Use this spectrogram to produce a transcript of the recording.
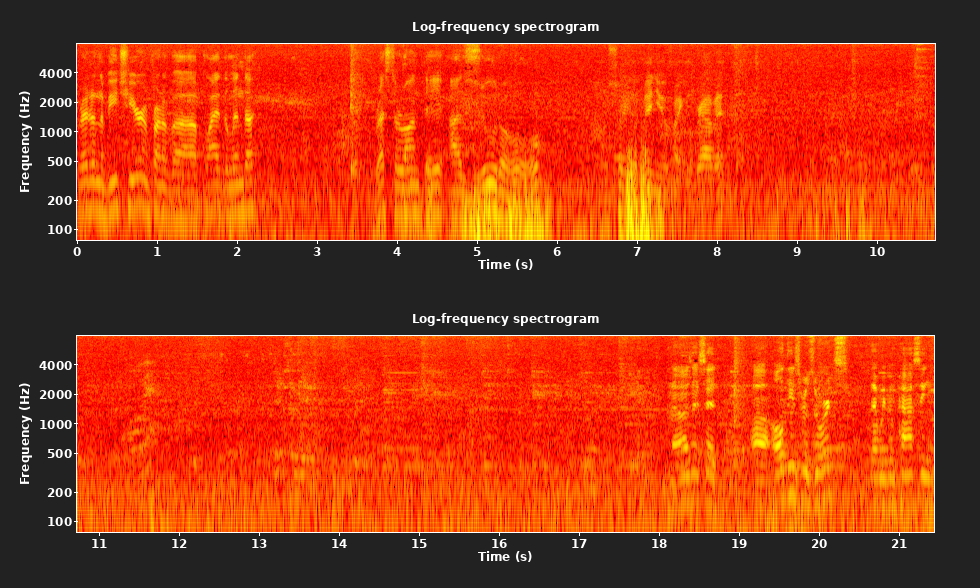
Right on the beach here in front of uh, Playa de Linda. Restaurante Azzurro. I'll show you the menu if I can grab it. Now, as I said, uh, all these resorts that we've been passing,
